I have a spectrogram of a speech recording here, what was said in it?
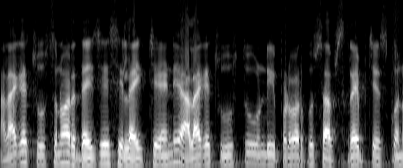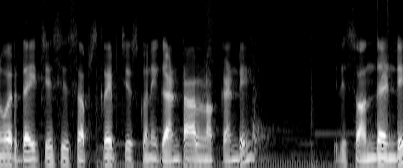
అలాగే చూస్తున్నవారు దయచేసి లైక్ చేయండి. అలాగే చూస్తూ ఉండి ఇప్పటివరకు సబ్స్క్రైబ్ చేసుకుని వారు దయచేసి సబ్స్క్రైబ్ చేసుకొని గంటలు నొక్కండి. ఇది సందు అండి.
